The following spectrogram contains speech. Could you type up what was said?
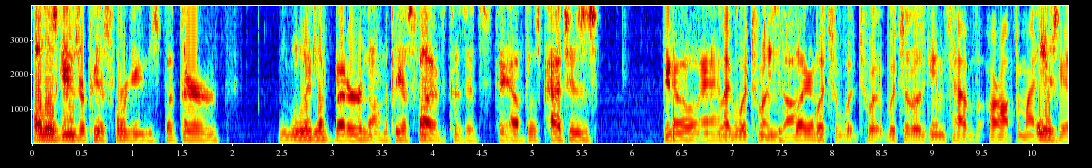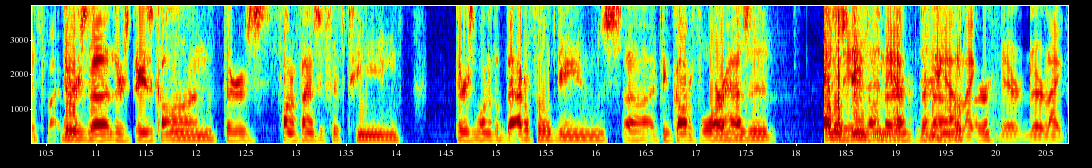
all those games are PS4 games, but they're they look better on the PS5 because it's they have those patches, you know, and Like which ones? Off, which which which of those games have are optimized Well, for PS5? There's uh there's Days Gone, there's Final Fantasy 15, there's one of the Battlefield games. Uh, I think God of War has it. All those They- games on there, have- they're they have like better. they're they're like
